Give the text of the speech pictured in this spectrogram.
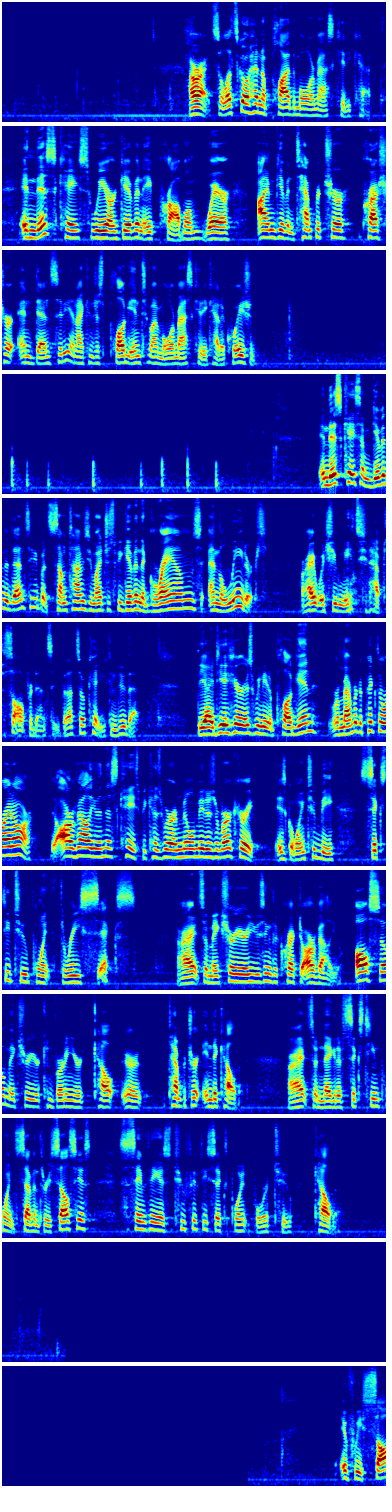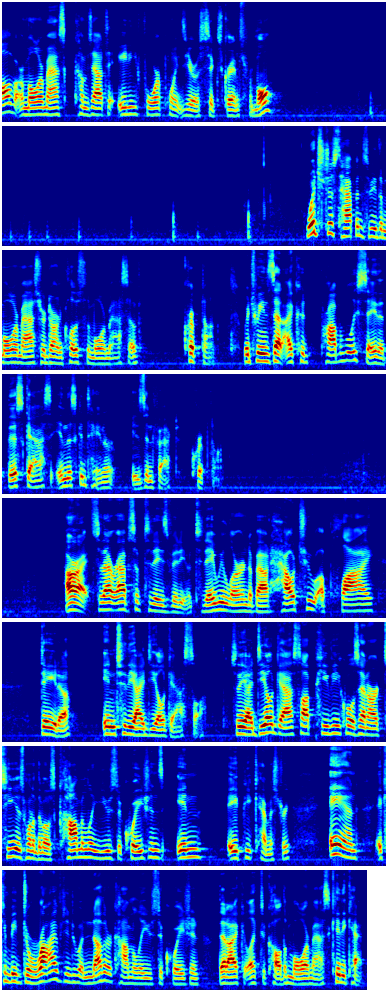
All right, so let's go ahead and apply the molar mass kitty cat. In this case, we are given a problem where I'm given temperature, pressure, and density, and I can just plug into my molar mass kitty cat equation. In this case, I'm given the density, but sometimes you might just be given the grams and the liters, right? Which means you'd have to solve for density, but that's okay, you can do that. The idea here is we need to plug in. Remember to pick the right R. The R value in this case, because we're in millimeters of mercury, is going to be 62.36. All right, so make sure you're using the correct R value. Also, make sure you're converting your, your temperature into Kelvin. All right, so negative 16.73 Celsius. It's the same thing as 256.42 Kelvin. If we solve, our molar mass comes out to 84.06 grams per mole. Which just happens to be the molar mass, or darn close to the molar mass, of krypton. Which means that I could probably say that this gas in this container is, in fact, krypton. All right, so that wraps up today's video. Today we learned about how to apply data into the ideal gas law. So the ideal gas law, PV equals nRT, is one of the most commonly used equations in AP chemistry, and it can be derived into another commonly used equation that I like to call the molar mass kitty cat,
